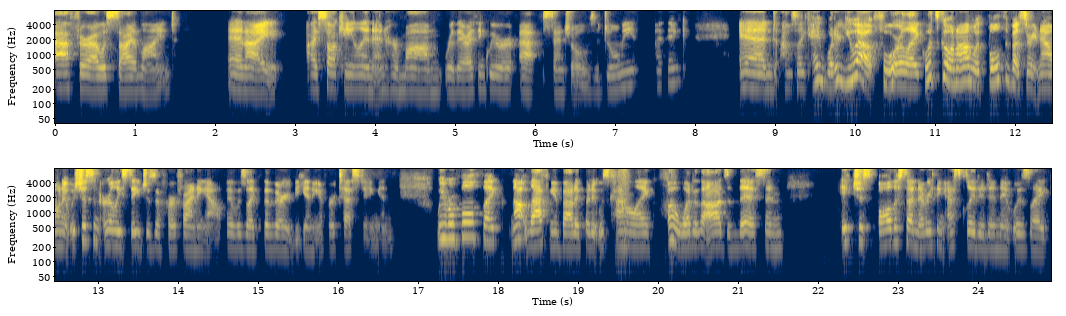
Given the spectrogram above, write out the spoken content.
after I was sidelined. And I, I saw Caitlin and her mom were there. I think we were at Central. It was a dual meet. I think. And I was like, hey, what are you out for? Like, what's going on with both of us right now? And it was just in early stages of her finding out. It was like the very beginning of her testing. And we were both like, not laughing about it, but it was kind of like, oh, what are the odds of this? And it just all of a sudden everything escalated. And it was like,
